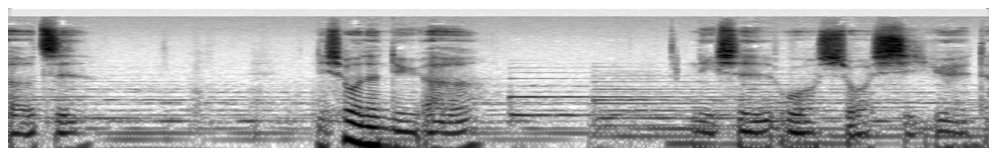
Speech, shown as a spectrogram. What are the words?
儿子，你是我的女儿，你是我所喜悦的。”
